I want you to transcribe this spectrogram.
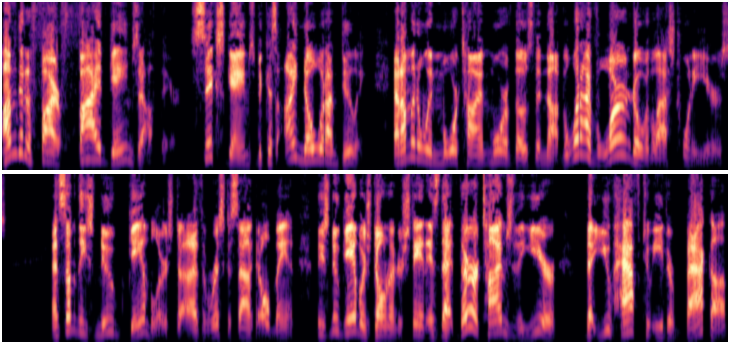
I'm going to fire five games out there, six games, because I know what I'm doing and I'm going to win more time, more of those than not. But what I've learned over the last 20 years, and some of these new gamblers, uh, at the risk of sounding like an old man, these new gamblers don't understand is that there are times of the year that you have to either back up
